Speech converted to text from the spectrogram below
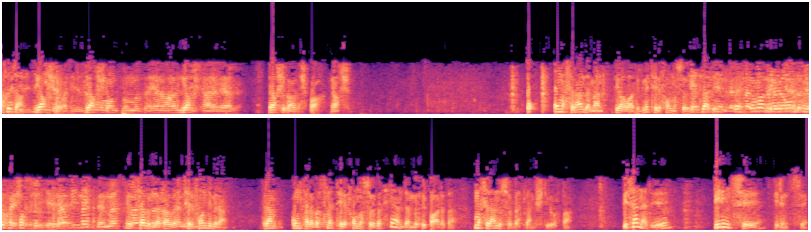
Axı can, yaxşı, yaxşı. Yəni Yaxşı qardaş, bax, yaxşı. O, məsələni də mən dialoq edirəm, telefonla deyim. Yox, səbirlə qardaş, telefon demirəm. Deyirəm, qum tələbəsinə telefonla söhbət edəndə mühür barədə. Bu məsələni də söhbətləmişdik orada. Bilsən nədir? Birincisi, birincisi,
